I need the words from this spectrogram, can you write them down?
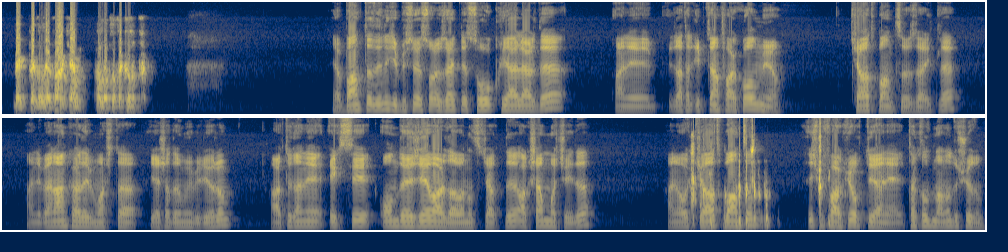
backpedal yaparken halata takılıp. Ya bantta dediğin gibi bir süre sonra özellikle soğuk yerlerde hani zaten ipten farkı olmuyor. Kağıt bantı özellikle. Hani ben Ankara'da bir maçta yaşadığımı biliyorum. Artık hani eksi 10 derece vardı havanın sıcaklığı. Akşam maçıydı. Hani o kağıt bantın hiçbir farkı yoktu yani. Takıldığın anda düşüyordun.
